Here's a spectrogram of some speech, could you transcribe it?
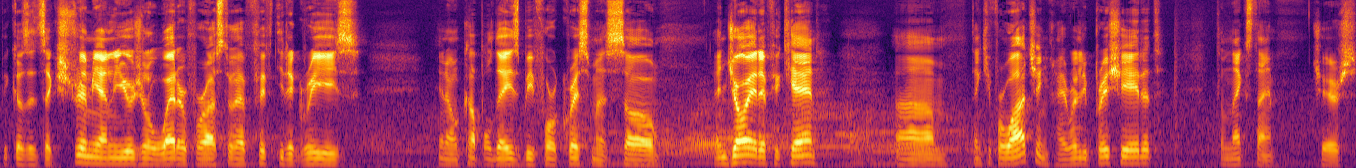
because it's extremely unusual weather for us to have 50 degrees you know a couple days before Christmas. So enjoy it if you can. Um, thank you for watching. I really appreciate it. Till next time. Cheers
